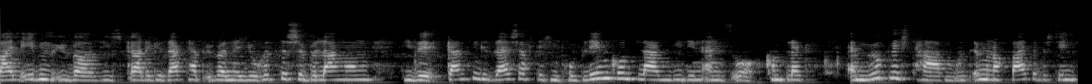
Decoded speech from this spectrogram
weil eben über, wie ich gerade gesagt habe, über eine juristische Belangung diese ganzen gesellschaftlichen Problemgrundlagen, die den NSU-Komplex ermöglicht haben und immer noch weiter bestehen,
